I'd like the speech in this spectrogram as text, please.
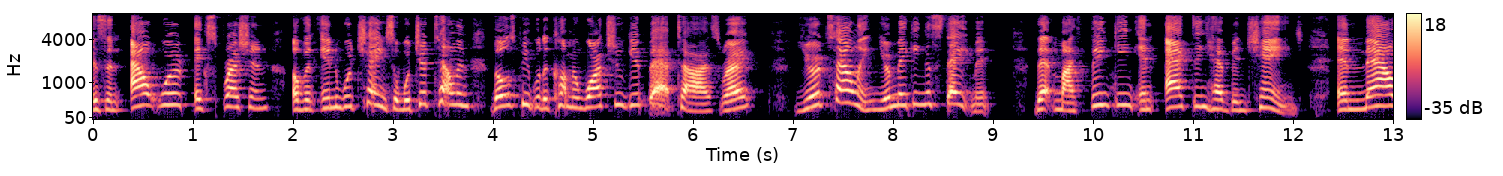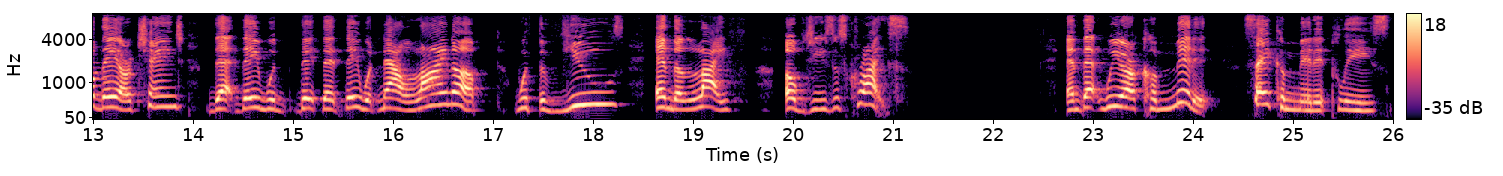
It's an outward expression of an inward change. So, what you're telling those people to come and watch you get baptized, right? You're telling, you're making a statement that my thinking and acting have been changed. And now they are changed that they would they, that they would now line up with the views and the life of Jesus Christ. And that we are committed. Say committed, please.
